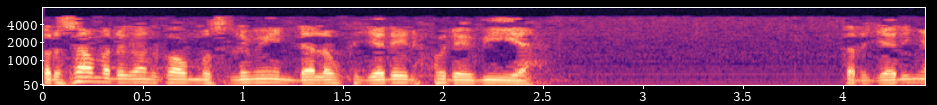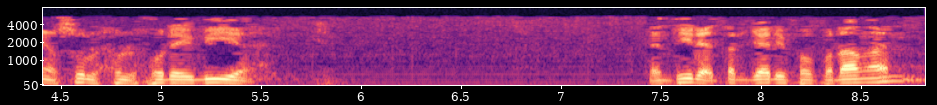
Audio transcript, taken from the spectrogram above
bersama dengan kaum muslimin dalam kejadian Hudaybiyah terjadinya sulhul Hudaybiyah dan tidak terjadi peperangan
